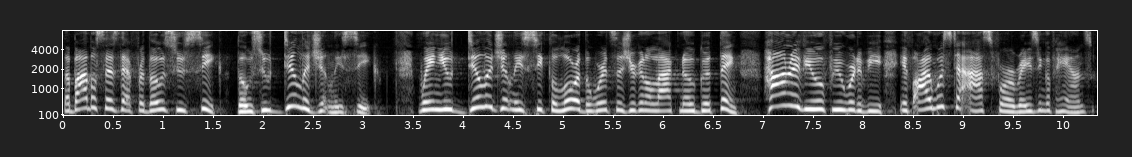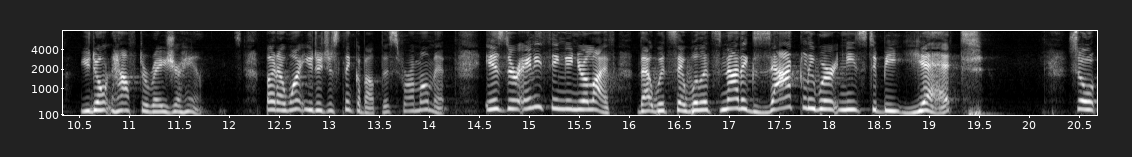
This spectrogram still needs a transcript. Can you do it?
The Bible says that for those who seek, those who diligently seek, when you diligently seek the Lord, the word says you're going to lack no good thing. How many of you, if you were to be, if I was to ask for a raising of hands, you don't have to raise your hand. But I want you to just think about this for a moment. Is there anything in your life that would say, well, it's not exactly where it needs to be yet? So,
